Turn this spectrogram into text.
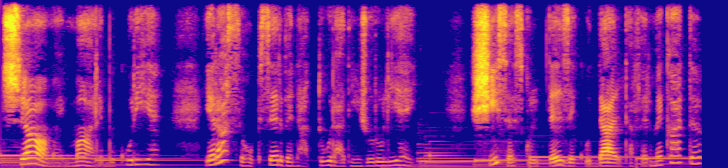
cea mai mare bucurie era să observe natura din jurul ei și să sculpteze cu dalta fermecată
